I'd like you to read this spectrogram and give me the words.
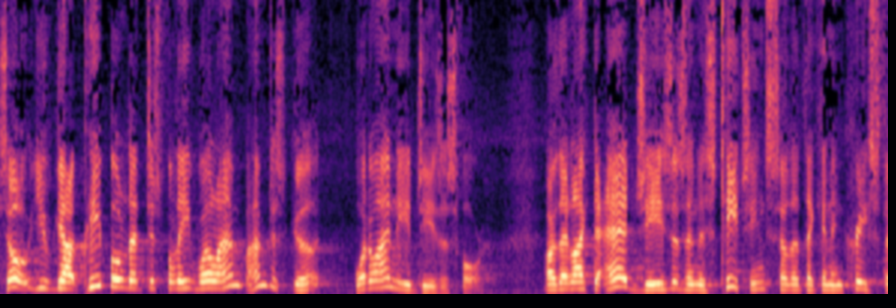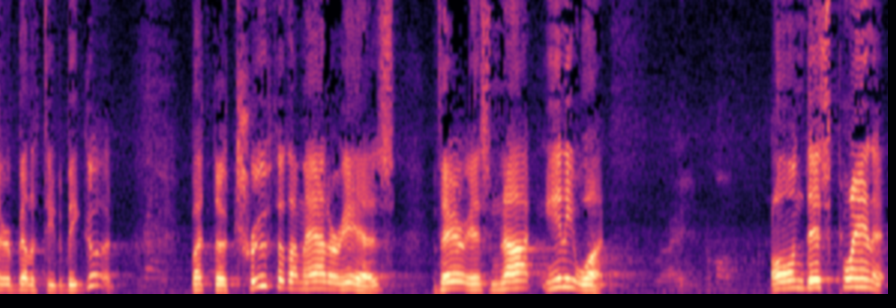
So you've got people that just believe, well, I'm, I'm just good. What do I need Jesus for? Or they like to add Jesus and his teachings so that they can increase their ability to be good. But the truth of the matter is, there is not anyone on this planet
